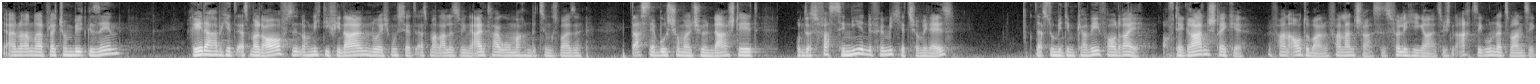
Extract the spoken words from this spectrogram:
Der eine oder andere hat vielleicht schon ein Bild gesehen. Räder habe ich jetzt erstmal drauf, sind noch nicht die finalen, nur ich muss jetzt erstmal alles wegen der Eintragung machen, beziehungsweise dass der Bus schon mal schön dasteht. Und das Faszinierende für mich jetzt schon wieder ist, dass du mit dem KW V3 auf der geraden Strecke, wir fahren Autobahn, wir fahren Landstraße, ist völlig egal, zwischen 80 und 120,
